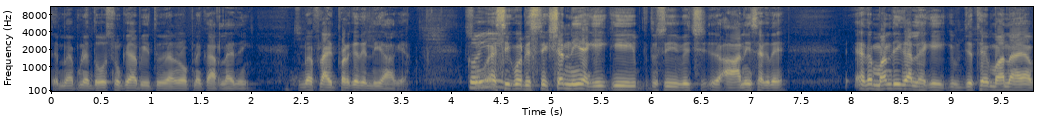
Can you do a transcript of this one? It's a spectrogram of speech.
ਤੇ ਮੈਂ ਆਪਣੇ ਦੋਸਤ ਨੂੰ ਕਿਹਾ ਵੀ ਤੂੰ ਇਹਨਾਂ ਨੂੰ ਆਪਣੇ ਘਰ ਲੈ ਜਾਈਂ। ਤੇ ਮੈਂ ਫਲਾਈਟ ਫੜ ਕੇ ਦਿੱਲੀ ਆ ਗਿਆ। ਸੋ ਕੋਈ- ਐਸੀ ਕੋਈ ਰਿਸਟ੍ਰਿਕਸ਼ਨ ਨਹੀਂ ਹੈਗੀ ਕਿ ਤੁਸੀਂ ਵਿੱਚ ਆ ਨਹੀਂ ਸਕਦੇ। ਇਹ ਤਾਂ ਮਨ ਦੀ ਗੱਲ ਹੈਗੀ ਕਿ ਜਿੱਥੇ ਮਨ ਆਇਆ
